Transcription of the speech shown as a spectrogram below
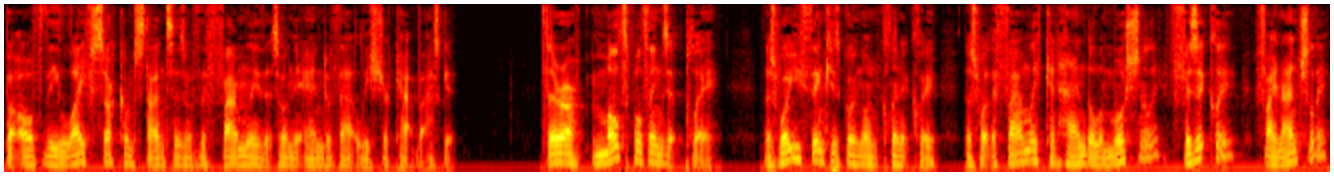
but of the life circumstances of the family that's on the end of that leash or cat basket. There are multiple things at play. There's what you think is going on clinically, there's what the family can handle emotionally, physically, financially,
